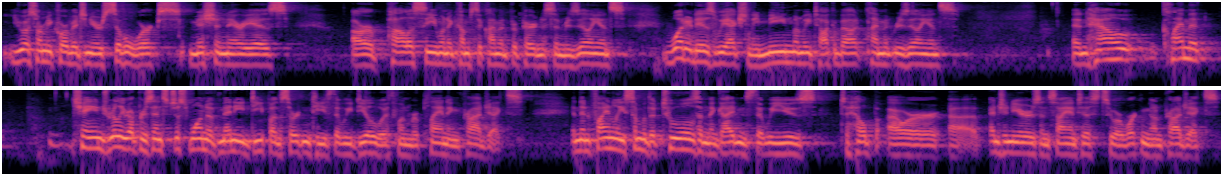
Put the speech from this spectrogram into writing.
U.S. Army Corps of Engineers Civil Works mission areas, our policy when it comes to climate preparedness and resilience, what it is we actually mean when we talk about climate resilience, and how climate change really represents just one of many deep uncertainties that we deal with when we're planning projects. And then finally, some of the tools and the guidance that we use to help our uh, engineers and scientists who are working on projects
